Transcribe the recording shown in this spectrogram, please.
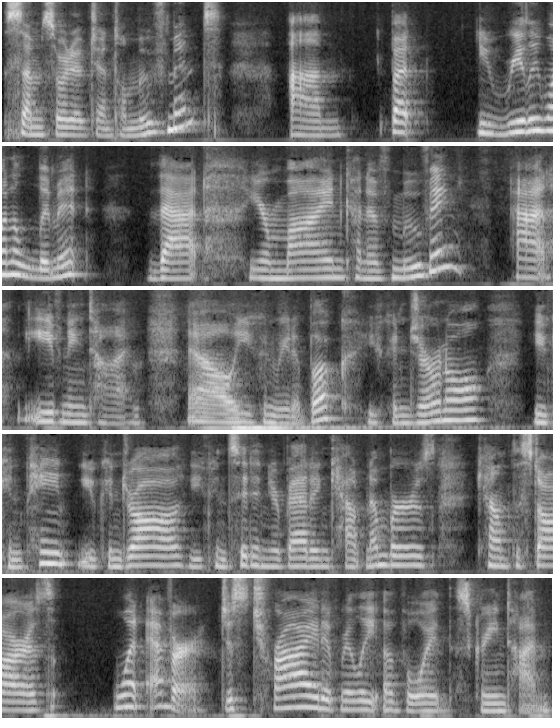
some sort of gentle movement. Um, but you really want to limit that your mind kind of moving at the evening time. Now, you can read a book, you can journal, you can paint, you can draw, you can sit in your bed and count numbers, count the stars, whatever. Just try to really avoid the screen time.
